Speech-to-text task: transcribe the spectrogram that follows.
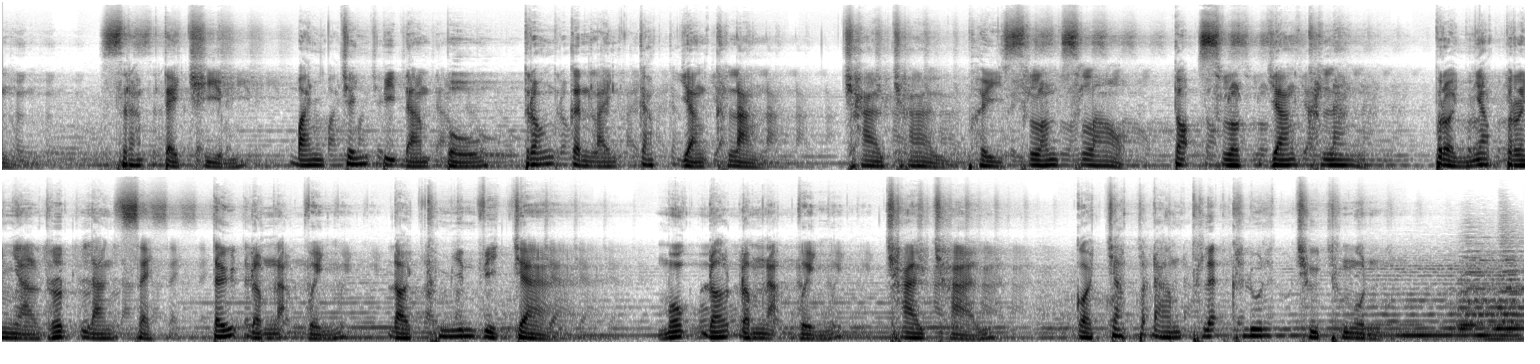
ស្រាប់តែឈាមបាញ់ចេញពីដើមពោធិ៍ត្រង់កន្លែងកាប់យ៉ាងខ្លាំងឆាវឆាវភ័យស្លន់ស្លោតក់ស្លុតយ៉ាងខ្លាំងប្រញាប់ប្រញាល់រត់ឡើងសេះទៅដំណាក់វិញដោយគ្មានវាចាមកដល់ដំណាក់វិញឆាវឆាវក៏ចាប់ផ្ដើមធ្លាក់ខ្លួនឈឺធ្ងន់អា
